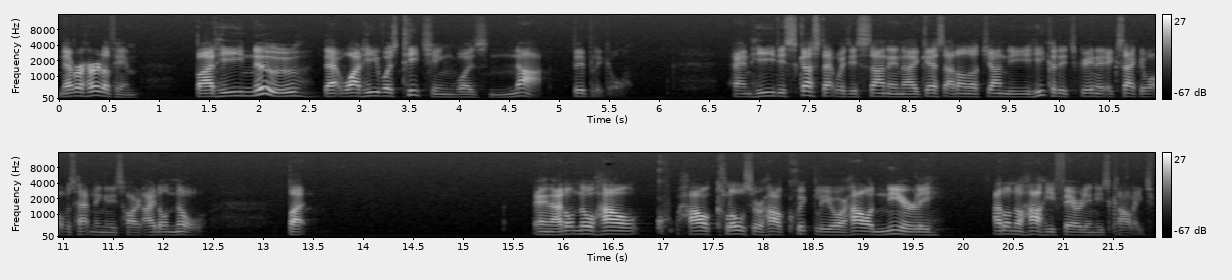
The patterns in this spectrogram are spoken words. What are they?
Never heard of him. But he knew that what he was teaching was not biblical and he discussed that with his son. And I guess I don't know, John, he could explain exactly what was happening in his heart. I don't know, but and I don't know how how close or how quickly or how nearly. I don't know how he fared in his college.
